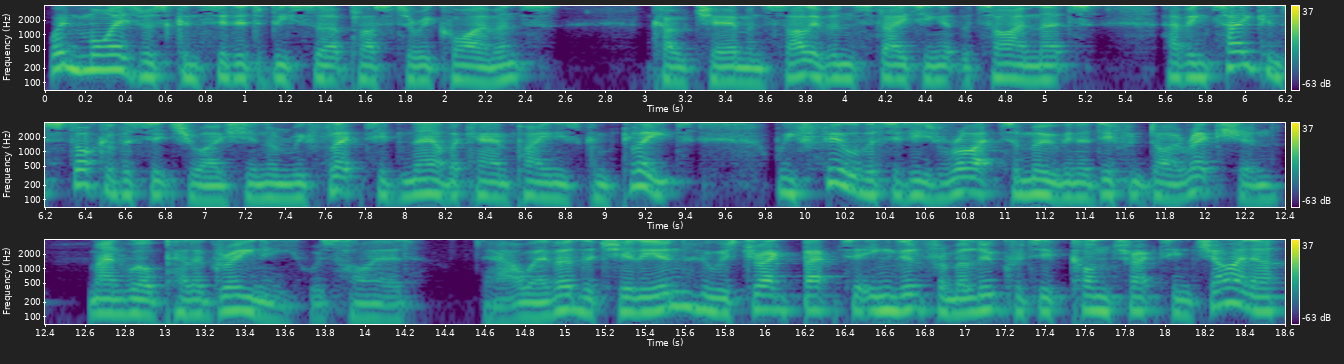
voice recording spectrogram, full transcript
When Moyes was considered to be surplus to requirements, co-chairman Sullivan stating at the time that, having taken stock of the situation and reflected now the campaign is complete, we feel that it is right to move in a different direction, Manuel Pellegrini was hired. However, the Chilean, who was dragged back to England from a lucrative contract in China,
